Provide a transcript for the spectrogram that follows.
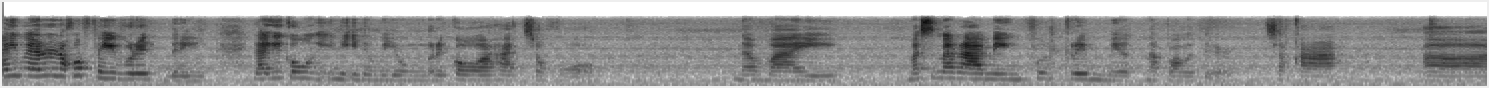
Ay, meron ako favorite drink. Lagi kong iniinom yung Ricoa Hot Choco na may mas maraming full cream milk na powder. Tsaka uh,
